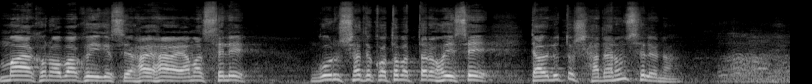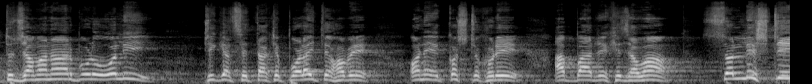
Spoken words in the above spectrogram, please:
মা এখন অবাক হয়ে গেছে। হায় হায়, আমার ছেলে। গরুর সাথে কথাবার্তা হয়েছে। তাহলে তো সাধারণ ছেলে না। তো জামানার বড় অলি, ঠিক আছে, তাকে পড়াইতে হবে। অনেক কষ্ট করে আব্বার রেখে যাওয়া চল্লিশটি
